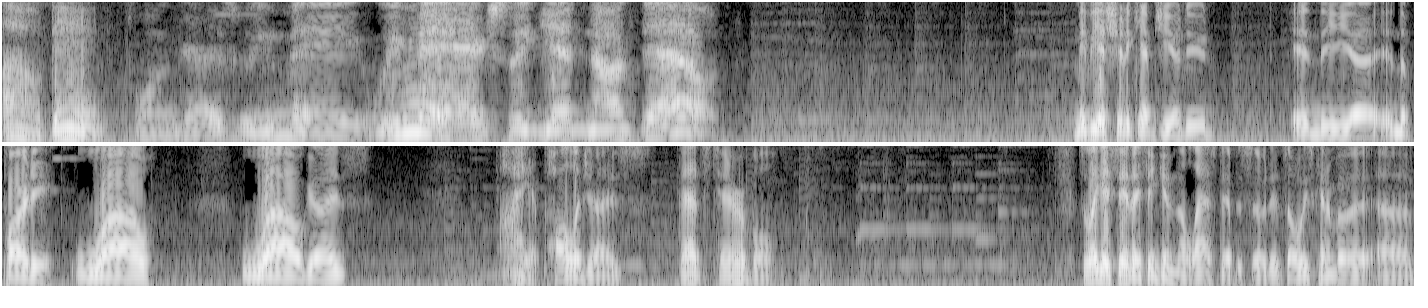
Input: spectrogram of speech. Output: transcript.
Oh dang. One guys, we may we may actually get knocked out. Maybe I should have kept Geodude in the uh, in the party. Wow. Wow, guys. I apologize. That's terrible. So like I said, I think in the last episode, it's always kind of a,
